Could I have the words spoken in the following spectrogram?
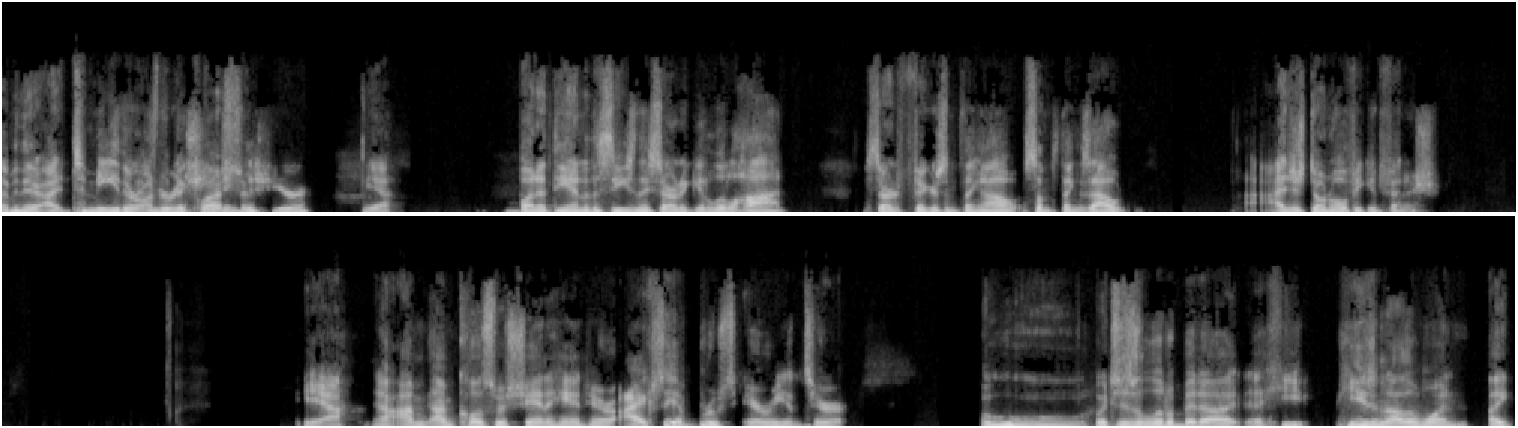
I mean, they're I, to me they're That's underachieving question. this year. Yeah. but at the end of the season they started to get a little hot, started to figure something out, some things out. I just don't know if he can finish. Yeah, yeah, I'm I'm close with Shanahan here. I actually have Bruce Arians here, Ooh, which is a little bit uh he he's another one like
